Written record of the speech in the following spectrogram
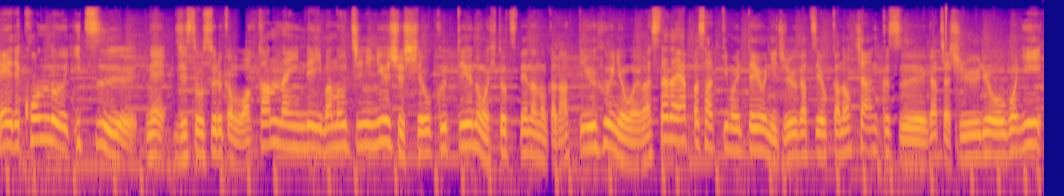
えー、で、今度いつね、実装するかもわかんないんで、今のうちに入手しておくっていうのも一つ手なのかなっていうふうに思います。ただやっぱさっきも言ったように10月4日のチャンクスガチャ終了後に、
